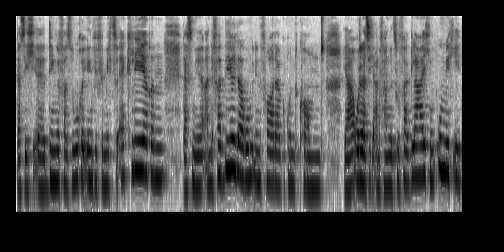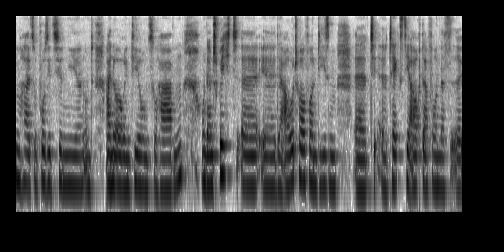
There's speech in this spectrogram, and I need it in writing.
dass ich äh, Dinge versuche irgendwie für mich zu erklären, dass mir eine Verbilderung in den Vordergrund kommt, ja, oder dass ich anfange zu vergleichen, um mich eben halt zu positionieren und eine Orientierung zu haben. Und dann spricht äh, äh der Autor von diesem äh, äh, Text hier auch davon, dass, äh,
